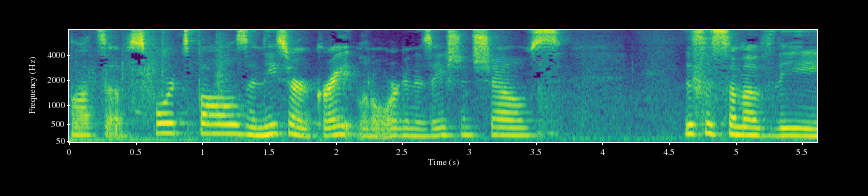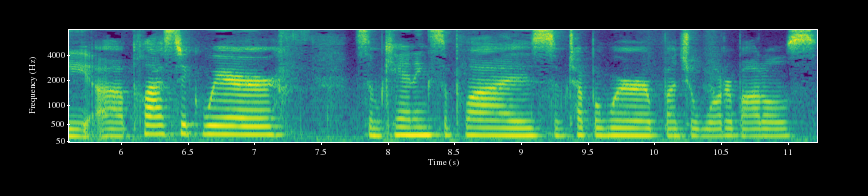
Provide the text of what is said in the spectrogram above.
Lots of sports balls, and these are great little organization shelves. This is some of the uh, plasticware some canning supplies, some Tupperware, a bunch of water bottles.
